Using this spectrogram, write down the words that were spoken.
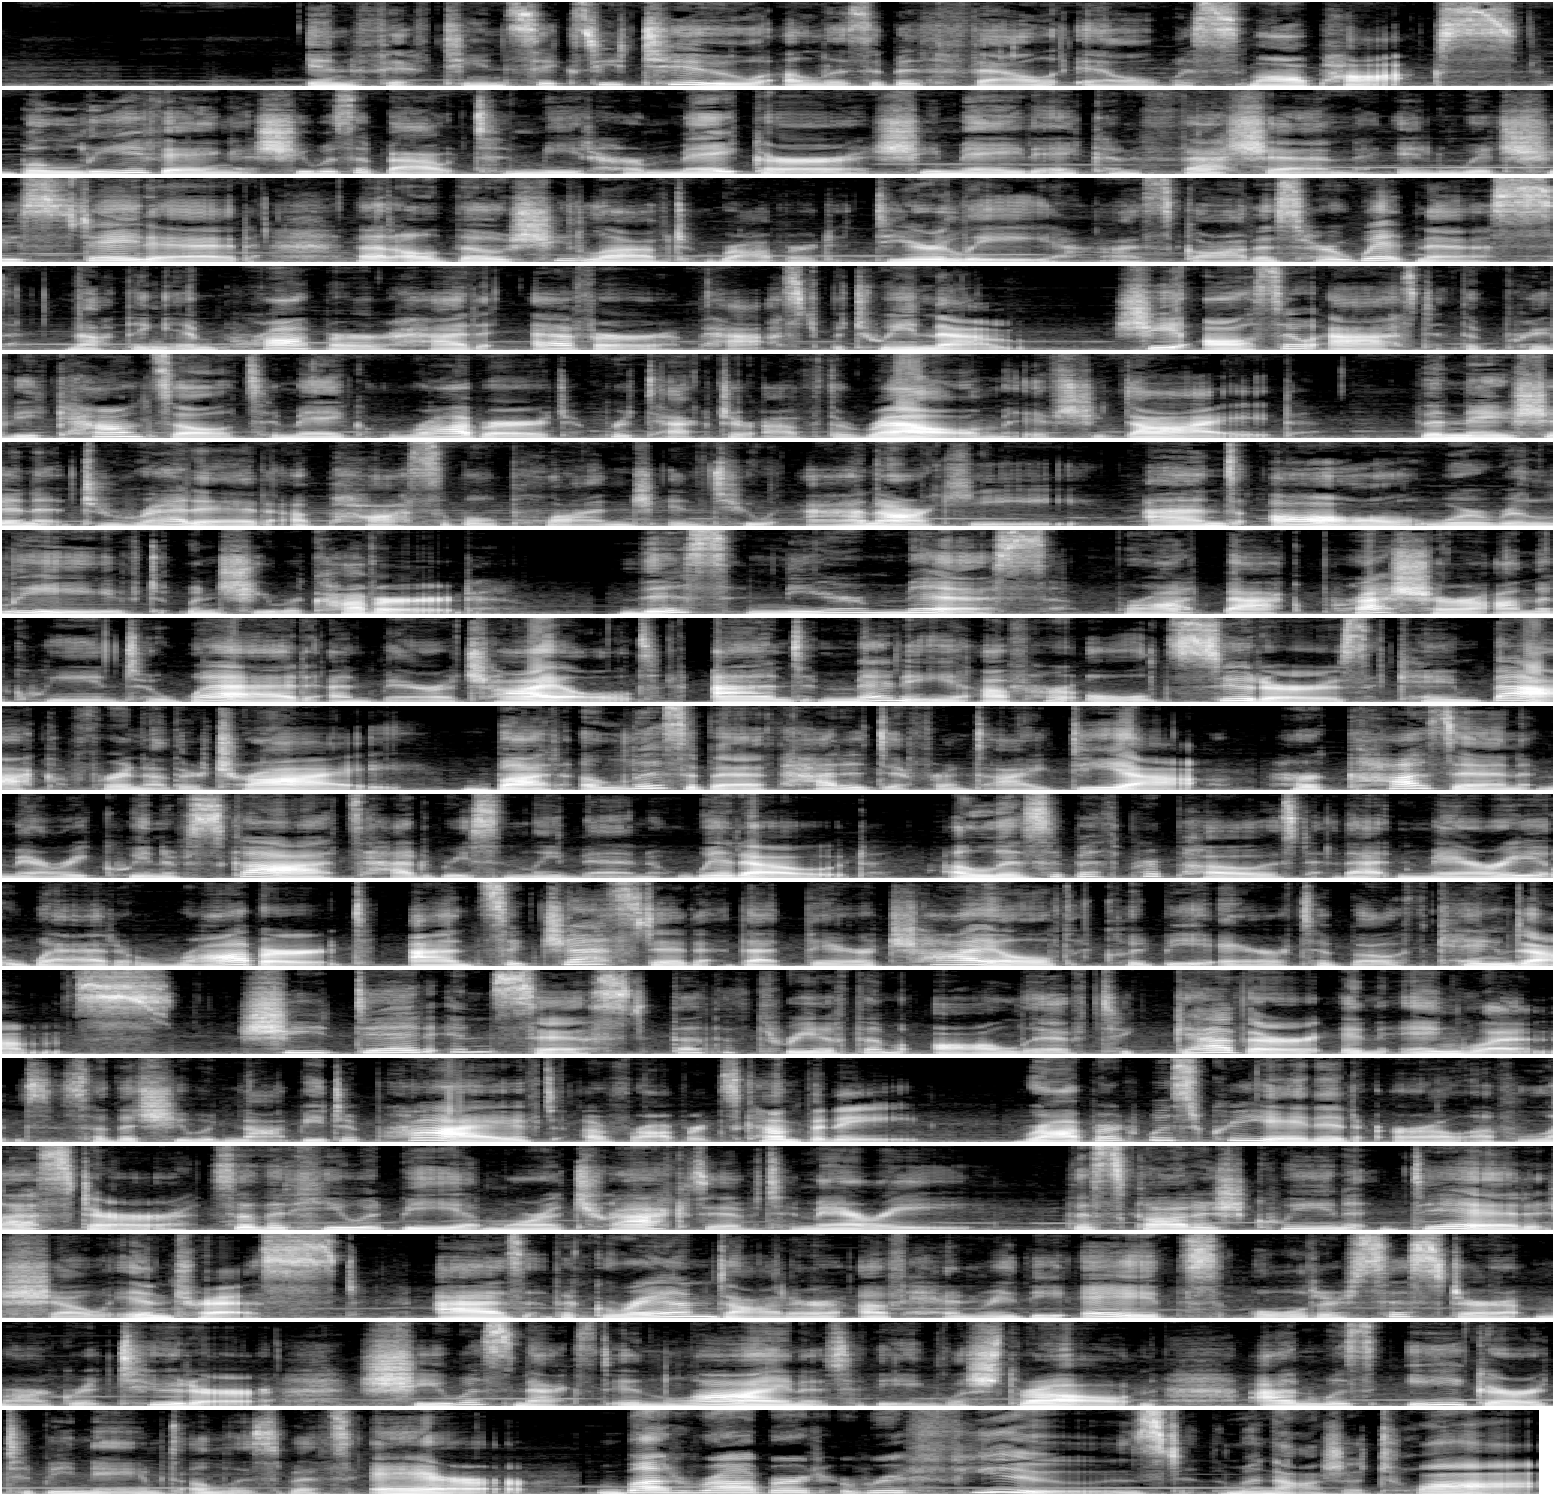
In 1562, Elizabeth fell ill with smallpox. Believing she was about to meet her Maker, she made a confession in which she stated that although she loved Robert dearly, as God is her witness, nothing improper had ever passed between them. She also asked the Privy Council to make Robert protector of the realm if she died. The nation dreaded a possible plunge into anarchy and all were relieved when she recovered. This near miss brought back pressure on the queen to wed and bear a child, and many of her old suitors came back for another try. But Elizabeth had a different idea. Her cousin, Mary, Queen of Scots, had recently been widowed. Elizabeth proposed that Mary wed Robert and suggested that their child could be heir to both kingdoms. She did insist that the three of them all live together in England so that she would not be deprived of Robert's company. Robert was created Earl of Leicester so that he would be more attractive to Mary. The Scottish Queen did show interest as the granddaughter of Henry VIII's older sister, Margaret Tudor. She was next in line to the English throne and was eager to be named Elizabeth's heir. But Robert refused the menage a trois.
